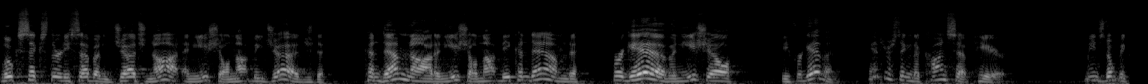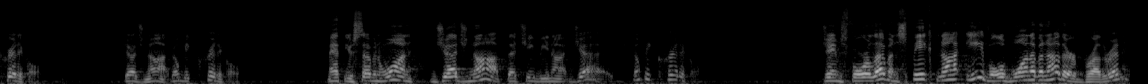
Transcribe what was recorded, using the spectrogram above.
Luke 6:37 Judge not and ye shall not be judged. Condemn not and ye shall not be condemned. Forgive and ye shall be forgiven. Interesting the concept here. It means don't be critical. Judge not. Don't be critical. Matthew 7 1, judge not that ye be not judged. Don't be critical. James 4:11 Speak not evil one of another, brethren.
